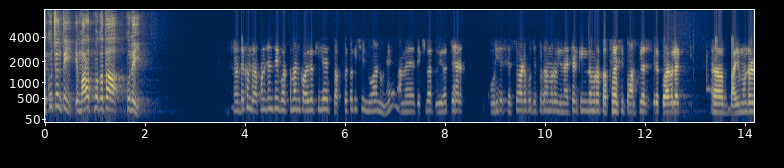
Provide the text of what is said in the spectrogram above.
देखुं ये मारात्मकता को नहीं देखो ଆପଣ बर्तमान कही रखिले ରଖିଲେ तो किसी नुआ नुहे आम देखा दुई हजार कोड़े शेष आड़ को जितक आम यूनिटेड किंगडम रथ्य आसी ପହଞ୍ଚିଲା ସେଥିରେ କୁହାଗଲା वायुमंडल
